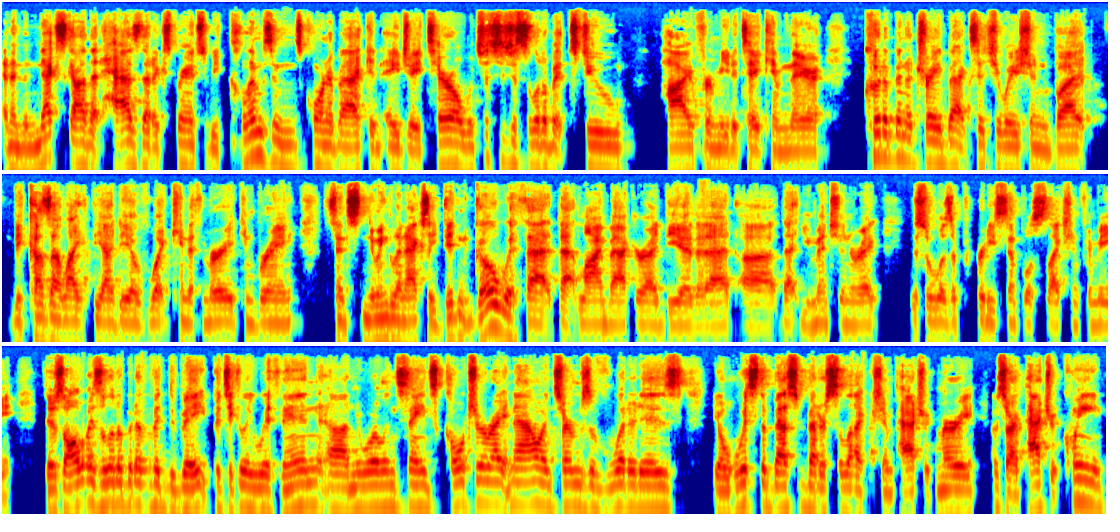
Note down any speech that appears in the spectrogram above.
And then the next guy that has that experience would be Clemson's cornerback and AJ Terrell, which this is just a little bit too high for me to take him there. Could have been a trade back situation, but because I like the idea of what Kenneth Murray can bring. Since New England actually didn't go with that that linebacker idea that uh, that you mentioned, Rick, this was a pretty simple selection for me. There's always a little bit of a debate, particularly within uh, New Orleans Saints culture right now, in terms of what it is. You know, what's the best, better selection, Patrick Murray? I'm sorry, Patrick Queen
